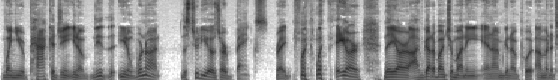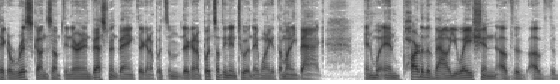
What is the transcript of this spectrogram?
when you're packaging, you know, the, the, you know, we're not the studios are banks, right? like, like they are they are. I've got a bunch of money, and I'm to put I'm to take a risk on something. They're an investment bank. They're to put some. They're to put something into it, and they want to get the money back and and part of the valuation of the of the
